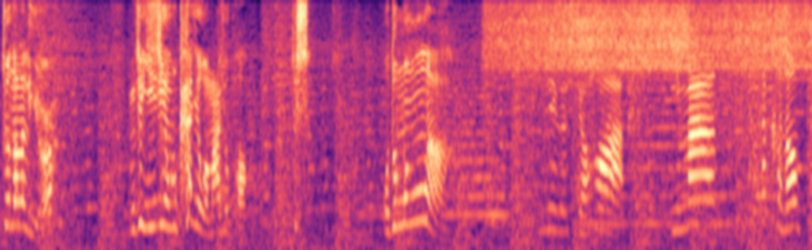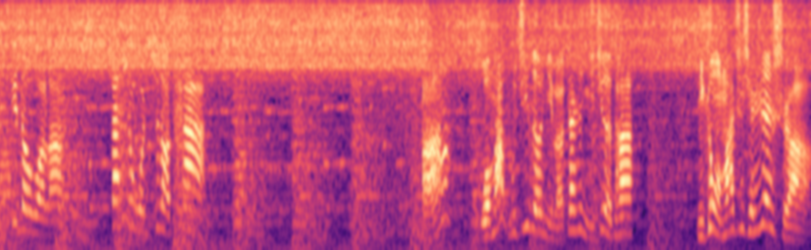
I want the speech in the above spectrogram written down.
正当的理由。你这一进屋看见我妈就跑，这是我都懵了。那个小浩啊，你妈她可能不记得我了，但是我知道他。啊？我妈不记得你了，但是你记得他？你跟我妈之前认识啊？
